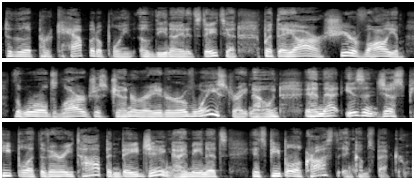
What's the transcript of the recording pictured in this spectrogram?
not to the per capita point of the United States yet, but they are sheer volume the world's largest generator of waste right now, and and that isn't just people at the very top in Beijing. I mean, it's it's people across the income spectrum.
